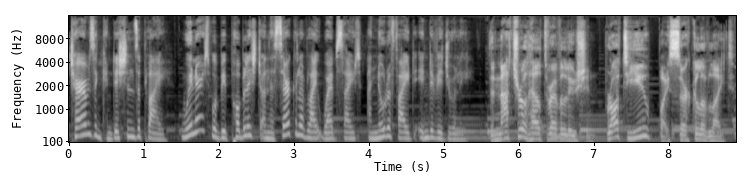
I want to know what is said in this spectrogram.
Terms and conditions apply. Winners will be published on the Circle of Light website and notified individually. The Natural Health Revolution, brought to you by Circle of Light.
